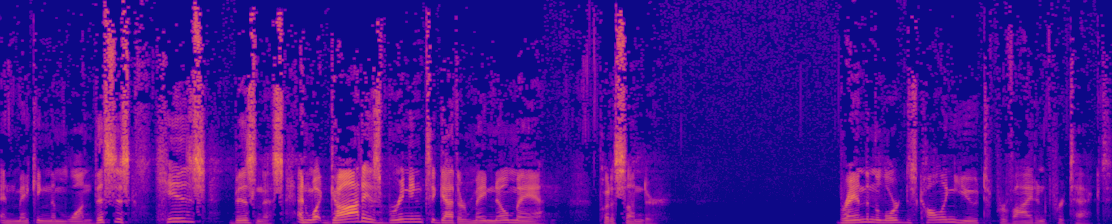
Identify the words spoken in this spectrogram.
and making them one. This is his business. And what God is bringing together, may no man put asunder. Brandon, the Lord is calling you to provide and protect.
